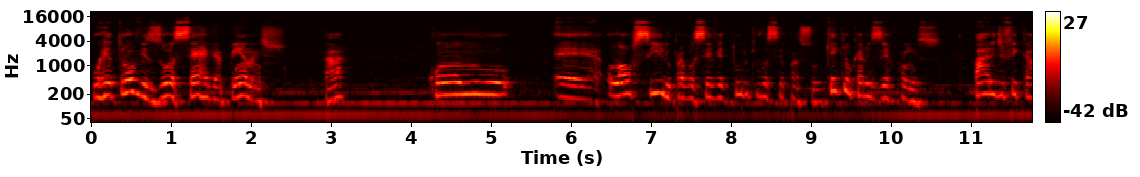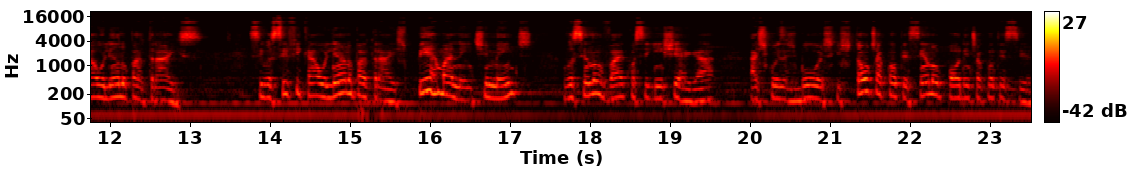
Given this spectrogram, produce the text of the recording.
O retrovisor serve apenas, tá? Como é, um auxílio para você ver tudo que você passou. O que, que eu quero dizer com isso? Pare de ficar olhando para trás. Se você ficar olhando para trás permanentemente, você não vai conseguir enxergar as coisas boas que estão te acontecendo ou podem te acontecer.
